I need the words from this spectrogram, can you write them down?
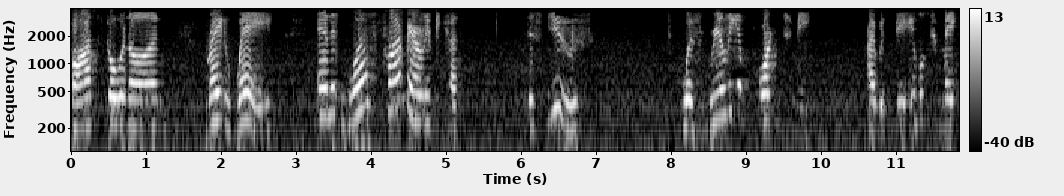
thoughts going on right away, and it was primarily because this news was really important to me. I would be able to make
